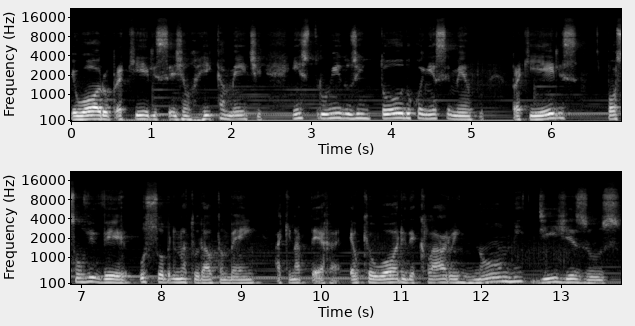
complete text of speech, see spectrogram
Eu oro para que eles sejam ricamente instruídos em todo conhecimento, para que eles possam viver o sobrenatural também aqui na terra. É o que eu oro e declaro em nome de Jesus.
